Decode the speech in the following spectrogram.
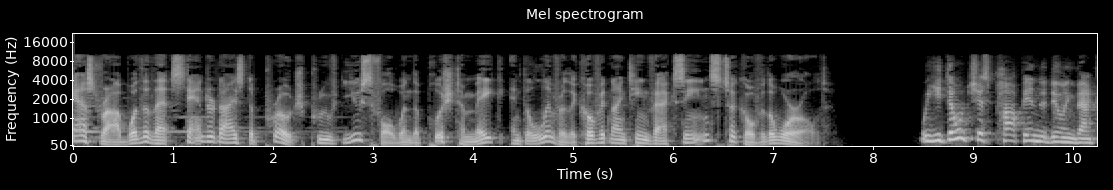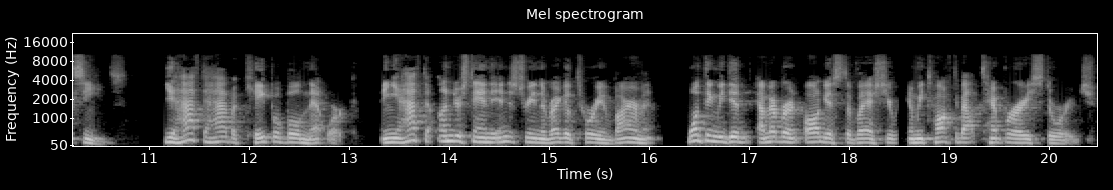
asked Rob whether that standardized approach proved useful when the push to make and deliver the COVID 19 vaccines took over the world. Well, you don't just pop into doing vaccines. You have to have a capable network and you have to understand the industry and the regulatory environment. One thing we did, I remember in August of last year, and we talked about temporary storage.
